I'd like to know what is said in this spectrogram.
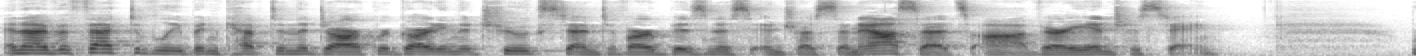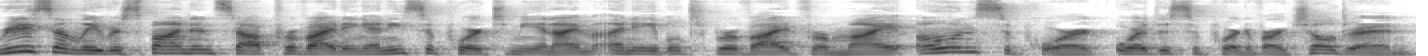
and I've effectively been kept in the dark regarding the true extent of our business interests and assets. Ah, very interesting. Recently, respondents stopped providing any support to me, and I'm unable to provide for my own support or the support of our children.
